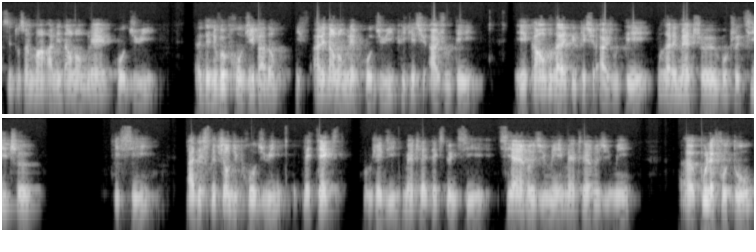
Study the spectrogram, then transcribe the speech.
c'est tout simplement aller dans l'onglet Produits, euh, des nouveaux produits, pardon. Aller dans l'onglet Produits, cliquer sur Ajouter. Et quand vous allez cliquer sur Ajouter, vous allez mettre votre titre ici, la description du produit, les textes, comme j'ai dit, mettre les textes ici. S'il y a un résumé, mettre les résumés. Euh, pour les photos,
